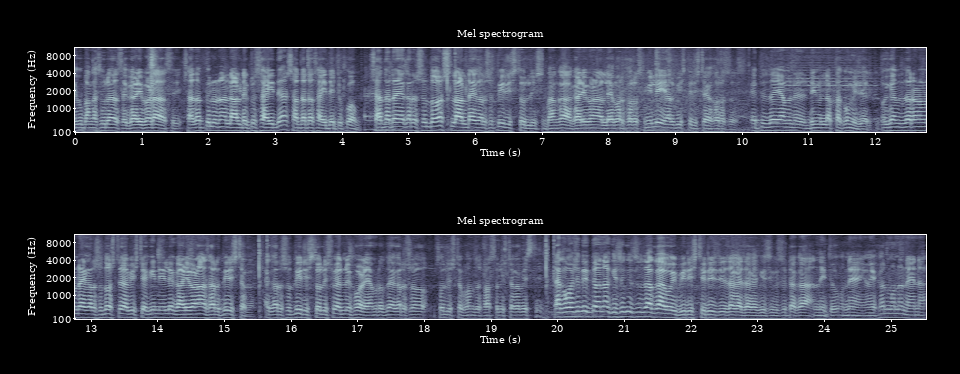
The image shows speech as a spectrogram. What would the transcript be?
দেখো বাঙ্গাচুরা আছে গাড়ি ভাড়া আছে। সাদার তুলনায় লালটা একটু চাহিদা, সাদাটা চাহিদা একটু কম। সাদাটা এগারোশো দশ, লালটা এগারোশো তিরিশ, চল্লিশ। ভাঙা গাড়ি ভাড়া লেবার খরচ মিলে আর বিশ তিরিশ টাকা খরচ আছে। এতে যাই আমাদের ডিমের লাভটা কমে যায় আর কি। ওইখান ধরেন আমরা এগারোশো দশ টাকা, বিশ টাকা নিলে গাড়ি ভাড়া আছে আরও তিরিশ টাকা। এগারোশো তিরিশ, চল্লিশ এমনি পড়ে, আমরা তো এগারোশো চল্লিশটা পঞ্চাশ, পাঁচচল্লিশ টাকা বেচতে টাকা পয়সা দিতে হয় না, কিছু কিছু জায়গায় ওই ব্রিজ টিরিজ যে জায়গায় জায়গায় কিছু কিছু টাকা নিত নেয়। এখন মনে নেয় না।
